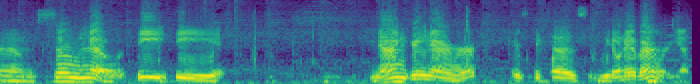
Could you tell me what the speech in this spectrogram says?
Um, so no, the the non-green armor is because we don't have armor yet.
